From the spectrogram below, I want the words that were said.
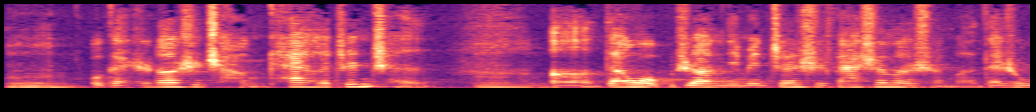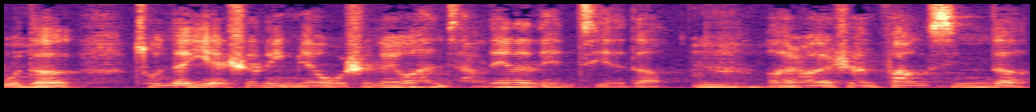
嗯，我感受到是敞开和真诚，嗯。嗯，当然我不知道你那边真实发生了什么，但是我的、从你的眼神里面，我是能有很强烈的连接的，嗯。嗯，然后也是很放心的，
